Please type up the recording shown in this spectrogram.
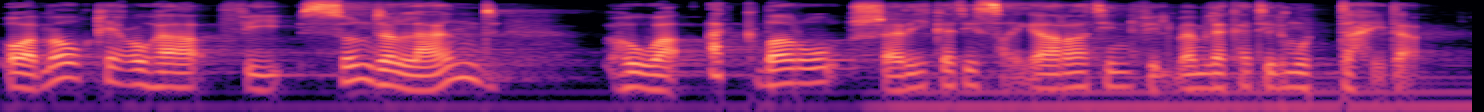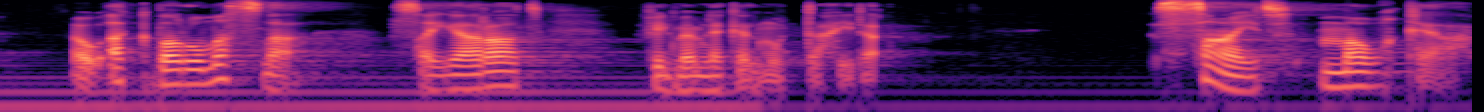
وموقعها في سندرلاند هو أكبر شركة سيارات في المملكة المتحدة أو أكبر مصنع سيارات في المملكة المتحدة. site موقع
